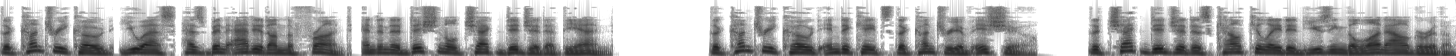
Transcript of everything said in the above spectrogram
The country code US has been added on the front, and an additional check digit at the end. The country code indicates the country of issue. The check digit is calculated using the Luhn algorithm.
